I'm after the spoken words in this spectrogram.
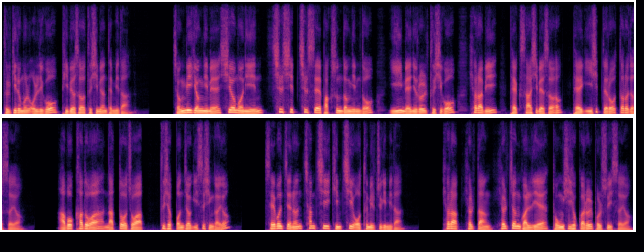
들기름을 올리고 비벼서 드시면 됩니다. 정미경님의 시어머니인 77세 박순덕님도 이 메뉴를 드시고 혈압이 140에서 120대로 떨어졌어요. 아보카도와 낫또 조합 드셔본 적 있으신가요? 세 번째는 참치 김치 오트밀죽입니다. 혈압, 혈당, 혈전 관리에 동시 효과를 볼 수 있어요.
